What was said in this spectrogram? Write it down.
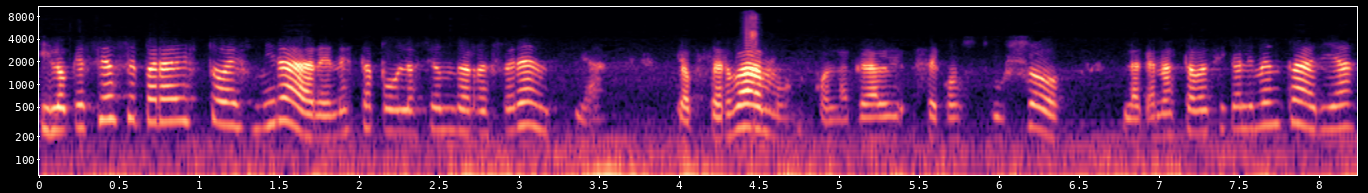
Y lo que se hace para esto es mirar en esta población de referencia que observamos, con la que se construyó la canasta básica alimentaria,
